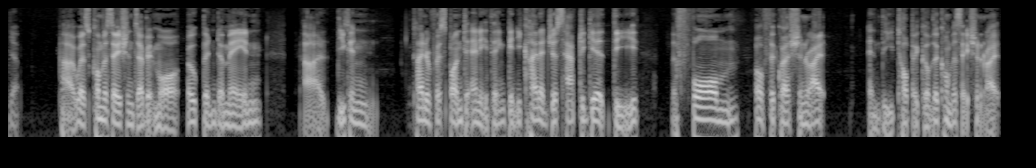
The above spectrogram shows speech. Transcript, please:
Yep. Uh, whereas conversations are a bit more open domain. Uh, you can kind of respond to anything, and you kind of just have to get the the form of the question right and the topic of the conversation right.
